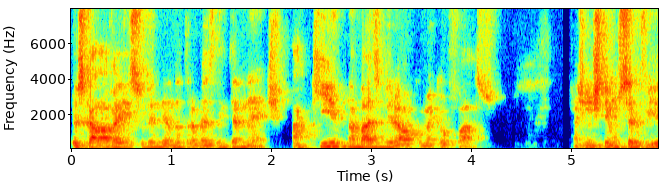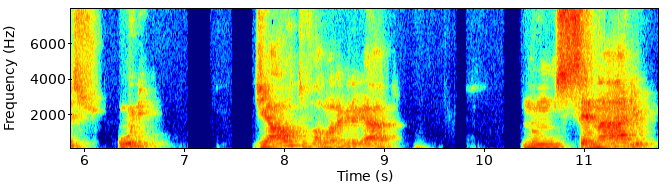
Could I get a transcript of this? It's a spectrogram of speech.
Eu escalava isso vendendo através da internet. Aqui, na base viral, como é que eu faço? A gente tem um serviço único, de alto valor agregado, num cenário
